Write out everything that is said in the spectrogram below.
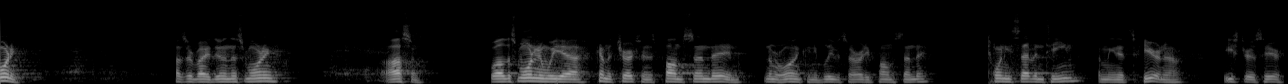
morning. How's everybody doing this morning? Awesome. Well, this morning we uh, come to church and it's Palm Sunday. And number one, can you believe it's already Palm Sunday? 2017? I mean, it's here now. Easter is here.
